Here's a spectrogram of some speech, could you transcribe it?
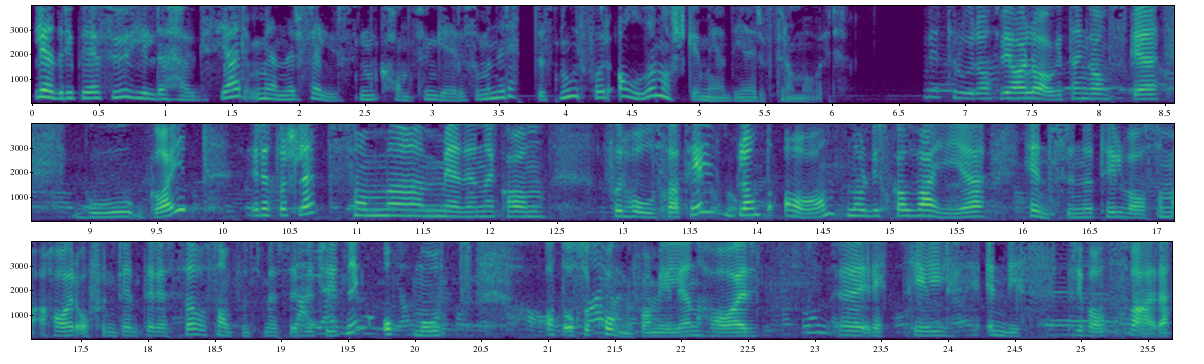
Leder i PFU, Hilde Haugsgjerd, mener fellelsen kan fungere som en rettesnor for alle norske medier framover. Vi tror at vi har laget en ganske god guide, rett og slett, som eh, mediene kan forholde seg til. Bl.a. når de skal veie hensynet til hva som har offentlig interesse og samfunnsmessig betydning, opp mot at også kongefamilien har eh, rett til en viss privat sfære.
